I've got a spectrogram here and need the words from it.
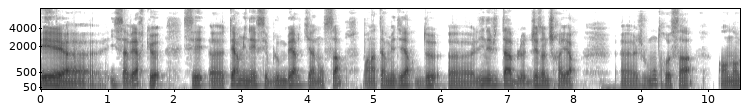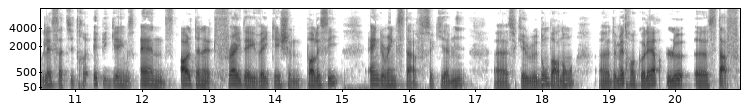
Et il s'avère que c'est terminé, c'est Bloomberg qui annonce ça par l'intermédiaire de l'inévitable Jason Schreier. je vous montre ça. En anglais, ça titre Epic Games Ends Alternate Friday Vacation Policy, Angering Staff, ce qui a mis, euh, ce qui a eu le don, pardon, euh, de mettre en colère le euh, staff.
